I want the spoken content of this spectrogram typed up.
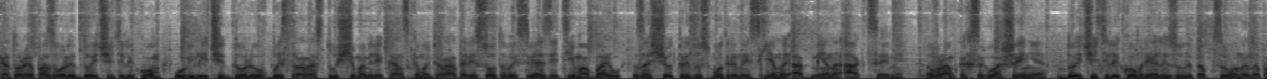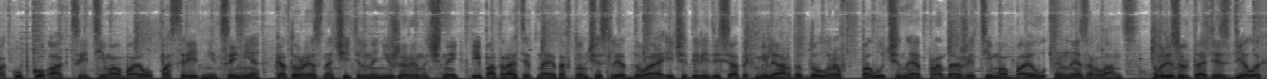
которая позволит Deutsche Telekom увеличить долю в быстро растущем американском операторе сотовой связи T-Mobile за счет предусмотренной схемы обмена акциями. В рамках соглашения Deutsche Telekom реализует опционы на покупку акций T-Mobile по средней цене, которая значительно ниже рыночной, и потратит на это в том числе 2,4 миллиарда долларов, полученные от продажи T-Mobile Netherlands. В результате сделок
